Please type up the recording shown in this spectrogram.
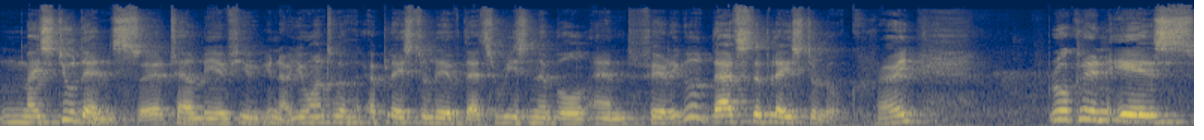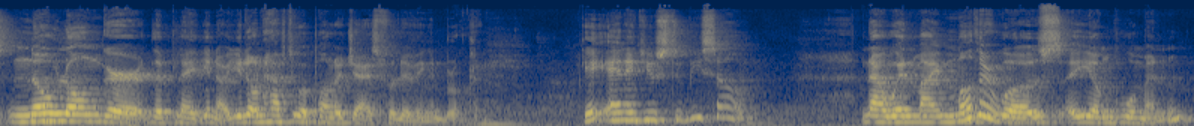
my students uh, tell me if you you know you want a place to live that's reasonable and fairly good that's the place to look right Brooklyn is no longer the place, you know, you don't have to apologize for living in Brooklyn. Okay, and it used to be so. Now, when my mother was a young woman,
